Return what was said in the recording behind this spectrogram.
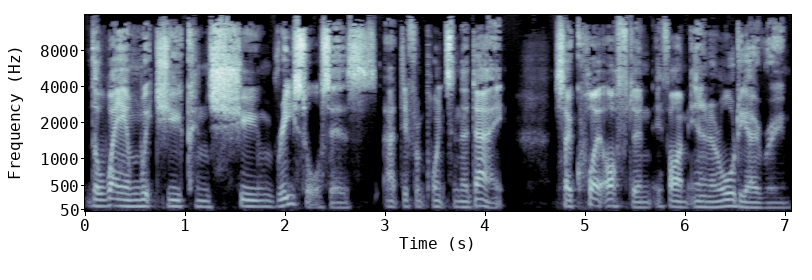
the way in which you consume resources at different points in the day. So quite often, if I'm in an audio room,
